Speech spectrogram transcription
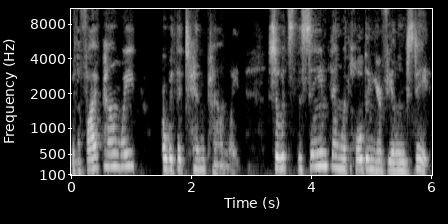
with a five pound weight or with a 10 pound weight. So it's the same thing with holding your feeling state.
